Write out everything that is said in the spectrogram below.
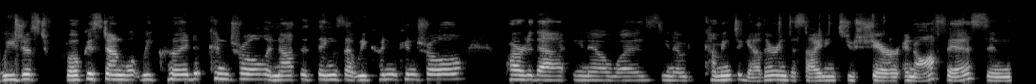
we just focused on what we could control and not the things that we couldn't control. Part of that, you know, was, you know, coming together and deciding to share an office and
